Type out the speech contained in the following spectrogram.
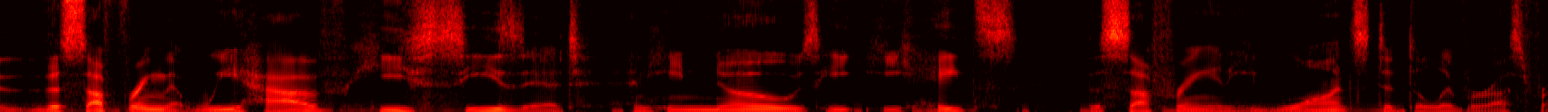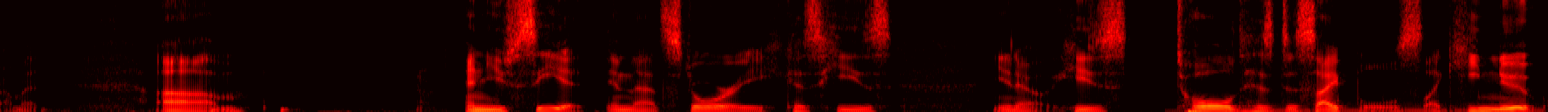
the, suffering that we have. He sees it and he knows he, he hates the suffering and he wants to deliver us from it. Um, and you see it in that story because he's, you know, he's told his disciples, like he knew,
